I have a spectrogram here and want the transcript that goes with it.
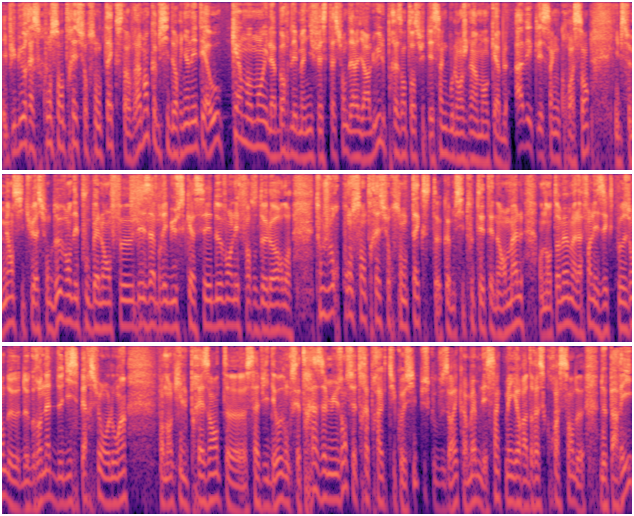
Et puis lui reste concentré sur son texte, hein, vraiment comme si de rien n'était. À aucun moment il aborde les manifestations derrière lui. Il présente ensuite les cinq boulangeries immanquables avec les cinq croissants. Il se met en situation devant des poubelles en feu, des abribus cassés, devant les forces de l'ordre, toujours concentré sur son texte comme si tout était normal. On entend même à la fin les explosions de, de grenades de dispersion au loin pendant qu'il présente euh, sa vidéo. Donc c'est très amusant, c'est très pratique aussi puisque vous aurez quand même les cinq meilleures adresses croissants de, de Paris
